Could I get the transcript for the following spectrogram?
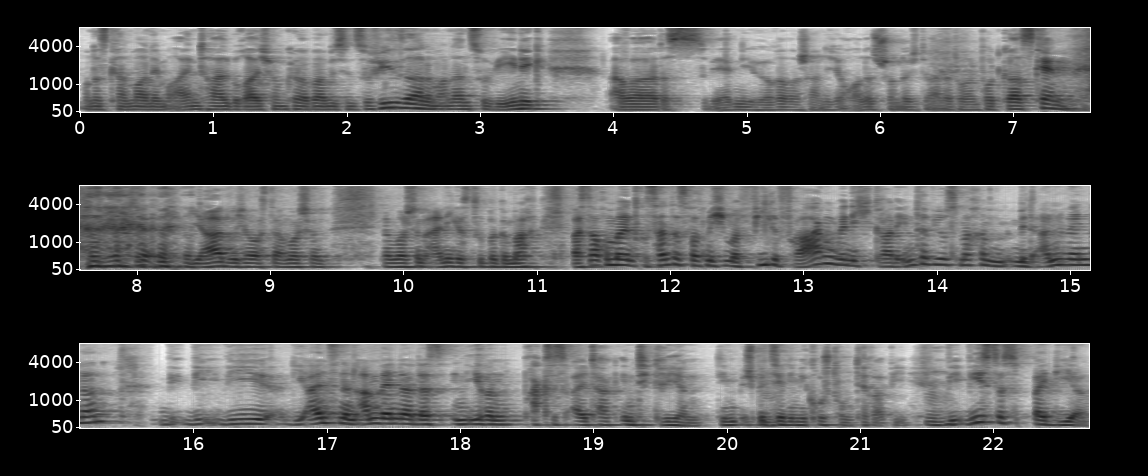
Und das kann mal in dem einen Teilbereich vom Körper ein bisschen zu viel sein, im anderen zu wenig. Aber das werden die Hörer wahrscheinlich auch alles schon durch deine tollen Podcasts kennen. ja, durchaus. Da haben wir schon, da haben wir schon einiges drüber gemacht. Was auch immer interessant ist, was mich immer viele fragen, wenn ich gerade Interviews mache mit Anwendern, wie, wie die einzelnen Anwender das in ihren Praxisalltag integrieren, die, speziell die Mikrostromtherapie. Mhm. Wie, wie ist das bei dir?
